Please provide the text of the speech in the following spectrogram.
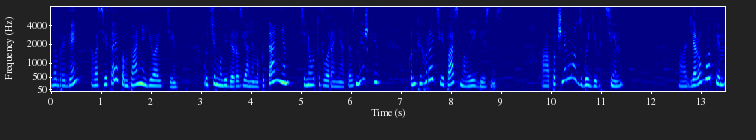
Добрий день! Вас вітає компанія UIT. У цьому відео розглянемо питання ціноутворення та знижки в конфігурації пас Малий бізнес. Почнемо з видів цін. Для роботи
